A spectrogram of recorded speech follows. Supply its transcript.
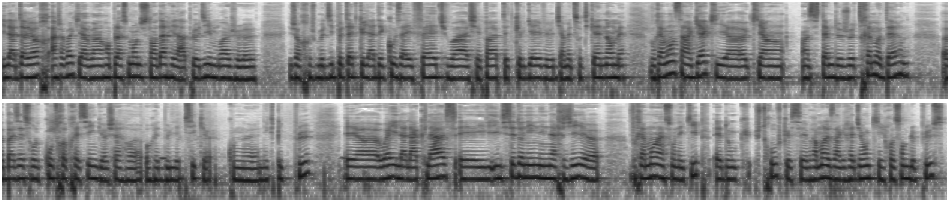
Il a d'ailleurs, à chaque fois qu'il y avait un remplacement du standard, il a applaudi. Moi, je, genre, je me dis peut-être qu'il y a des causes à effet, tu vois, je sais pas, peut-être que le gars il veut déjà mettre son ticket. Non, mais vraiment, c'est un gars qui, euh, qui a un, un système de jeu très moderne, basé sur le contre-pressing, euh, cher euh, au Red Bull Leipzig, euh, qu'on euh, n'explique plus. Et euh, ouais, il a la classe et il, il sait donner une énergie euh, vraiment à son équipe. Et donc, je trouve que c'est vraiment les ingrédients qui ressemblent le plus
